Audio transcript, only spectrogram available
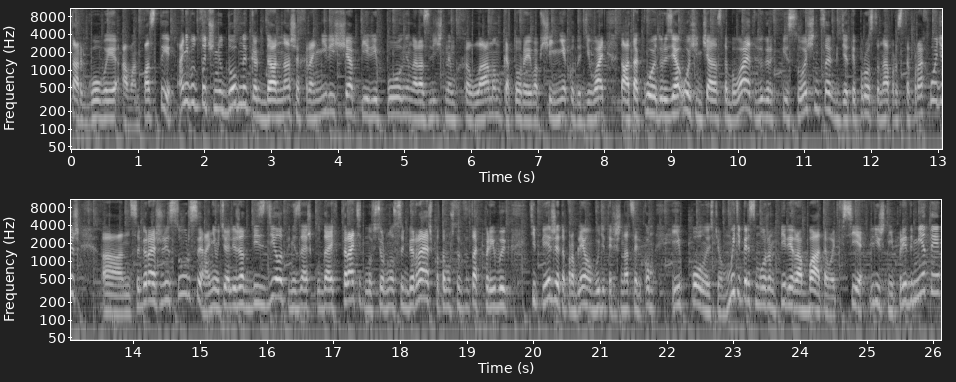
торговые аванпосты. Они будут очень удобны, когда наше хранилище переполнено различным хламом, который вообще некуда девать. А такое, друзья, очень часто бывает в играх-песочницах, где ты просто-напросто проходишь, а, собираешь ресурсы, они у тебя лежат без дела, ты не знаешь, куда их тратить, но все равно собираешь, потому что ты так привык. Теперь же эта проблема будет решена целиком и полностью. Мы теперь сможем перерабатывать все лишние предметы,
